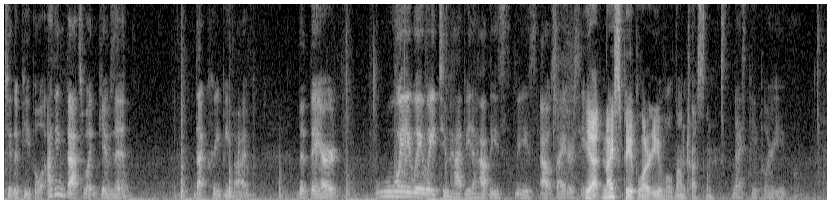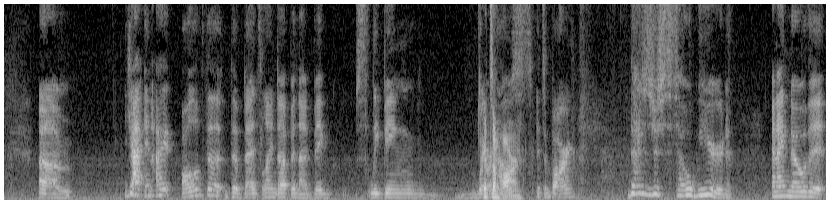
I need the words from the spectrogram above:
to the people. I think that's what gives it that creepy vibe. That they are way way way too happy to have these these outsiders here. Yeah, nice people are evil. Don't trust them. nice people are evil. Um, yeah, and I all of the the beds lined up in that big sleeping. It's a barn. It's a barn. That is just so weird, and I know that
